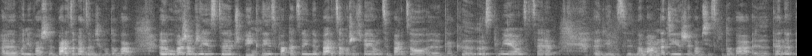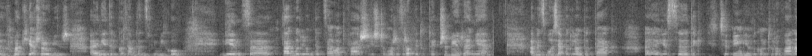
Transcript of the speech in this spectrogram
e, ponieważ bardzo, bardzo mi się podoba. Uważam, że jest przepiękny, jest wakacyjny, bardzo orzeźwiający, bardzo tak rozpromieniający cerę, więc no mam nadzieję, że Wam się spodoba ten makijaż również, nie tylko tamten z filmiku. Więc e, tak wygląda cała twarz. Jeszcze może zrobię tutaj przybliżenie. A więc buzia wygląda tak. E, Jest, e, tak jak widzicie, pięknie wykonturowana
